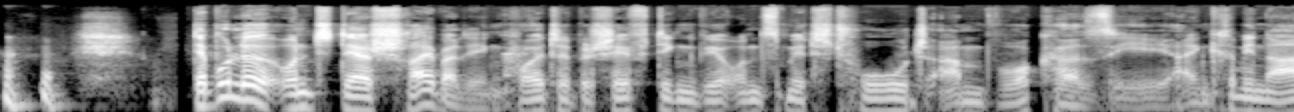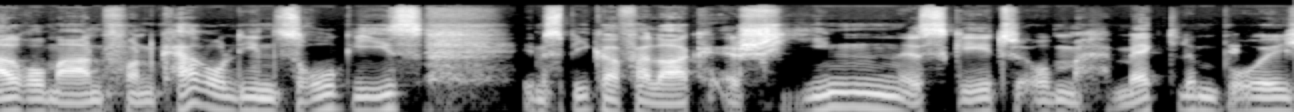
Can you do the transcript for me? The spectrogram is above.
Der Bulle und der Schreiberling. Heute beschäftigen wir uns mit Tod am Wockersee. Ein Kriminalroman von Caroline Srogis, im Speaker Verlag erschienen. Es geht um Mecklenburg,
